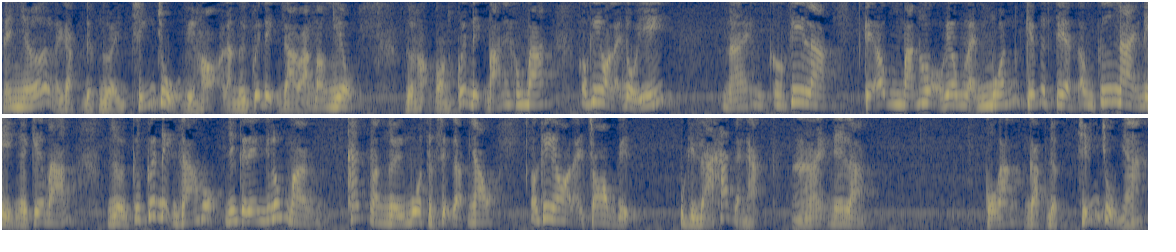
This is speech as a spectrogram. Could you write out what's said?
nên nhớ là gặp được người chính chủ vì họ là người quyết định giá bán bao nhiêu. Rồi họ còn quyết định bán hay không bán. Có khi họ lại đổi ý. Đấy, có khi là cái ông bán hộ, cái ông lại muốn kiếm được tiền, ông cứ nài nỉ người kia bán, rồi cứ quyết định giá hộ. Nhưng cái đến cái lúc mà khách và người mua thực sự gặp nhau, có khi họ lại cho một cái một cái giá khác chẳng hạn. Đấy, nên là cố gắng gặp được chính chủ nhà.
